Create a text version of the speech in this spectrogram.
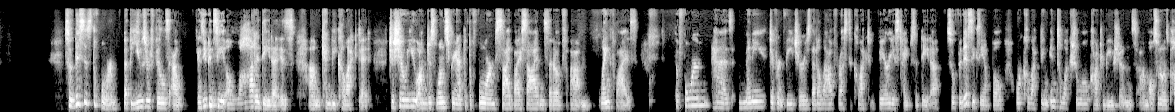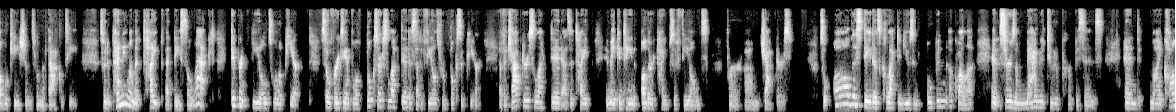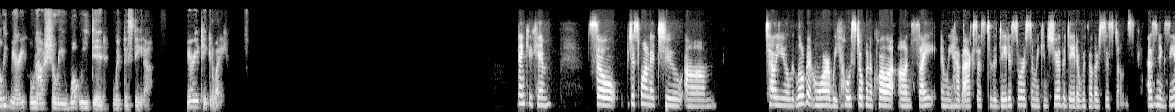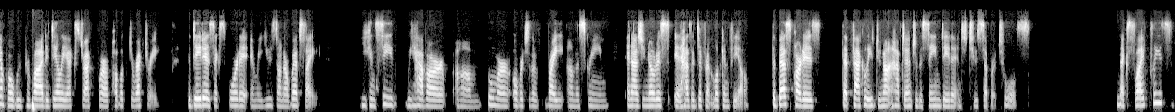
So this is the form that the user fills out. As you can see, a lot of data is um, can be collected. To show you on just one screen, I put the form side by side instead of um, lengthwise. The form has many different features that allow for us to collect various types of data. So for this example, we're collecting intellectual contributions, um, also known as publications from the faculty. So depending on the type that they select, different fields will appear. So for example, if books are selected, a set of fields for books appear. If a chapter is selected as a type, it may contain other types of fields for um, chapters. So all this data is collected using Open Equella and it serves a magnitude of purposes. And my colleague Mary will now show you what we did with this data. Mary, take it away. Thank you, Kim. So just wanted to um, tell you a little bit more. We host Open Equella on site and we have access to the data source and we can share the data with other systems. As an example, we provide a daily extract for our public directory. The data is exported and reused on our website. You can see we have our um, boomer over to the right on the screen. And as you notice, it has a different look and feel. The best part is that faculty do not have to enter the same data into two separate tools. Next slide, please.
